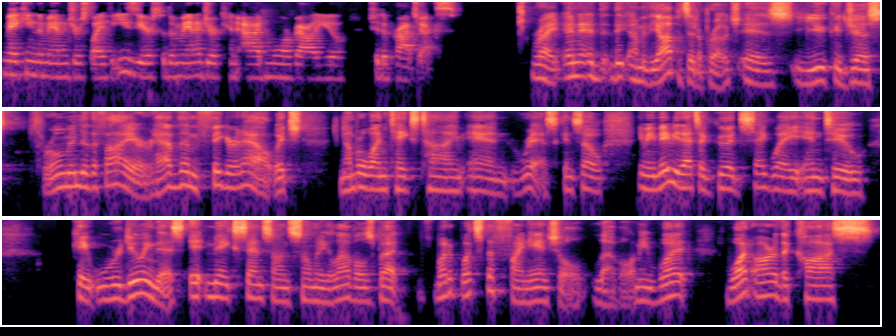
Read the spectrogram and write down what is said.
making the manager's life easier so the manager can add more value to the projects. Right. And the, I mean, the opposite approach is you could just throw them into the fire, have them figure it out, which number one takes time and risk. And so, I mean, maybe that's a good segue into okay, we're doing this. It makes sense on so many levels, but what what's the financial level? I mean, what what are the costs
